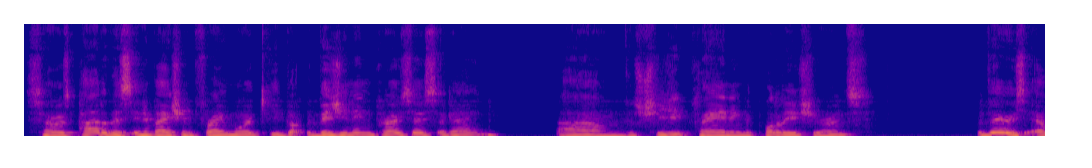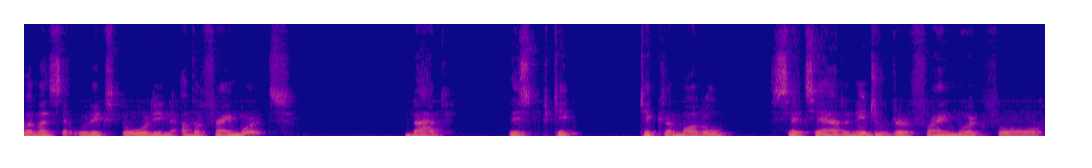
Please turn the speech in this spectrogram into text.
So as part of this innovation framework, you've got the visioning process again, um, the strategic planning, the quality assurance, the various elements that we've explored in other frameworks. But this particular model sets out an iterative framework for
